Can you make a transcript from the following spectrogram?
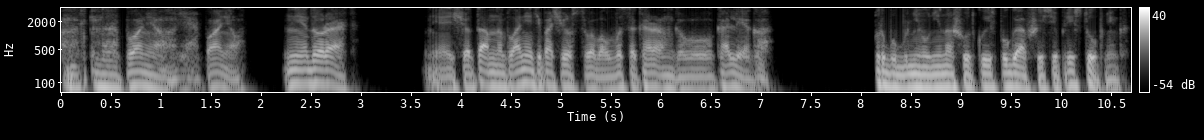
«Да понял я, понял. Не дурак. Я еще там на планете почувствовал высокорангового коллегу». Пробубнил не на шутку испугавшийся преступник.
